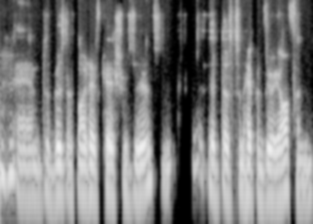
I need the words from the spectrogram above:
mm-hmm. and the business might have cash reserves. That doesn't happen very often,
